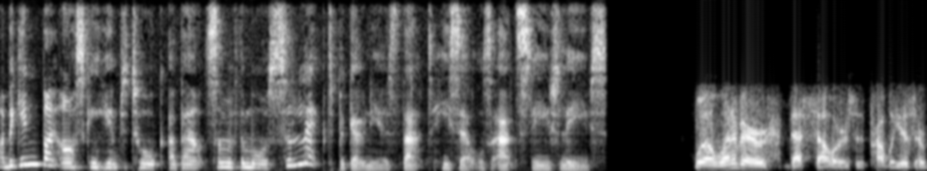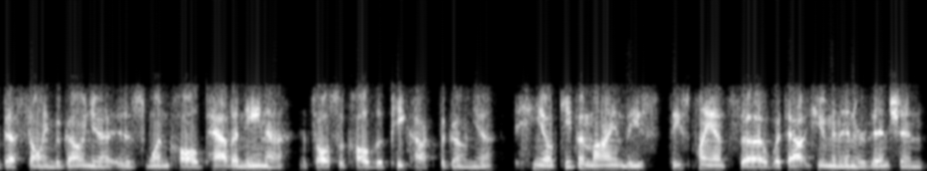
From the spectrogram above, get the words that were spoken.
I begin by asking him to talk about some of the more select begonias that he sells at Steve's Leaves. Well, one of our best sellers, it probably is our best selling begonia, is one called Pavonina. It's also called the peacock begonia. You know, keep in mind these these plants uh, without human intervention,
